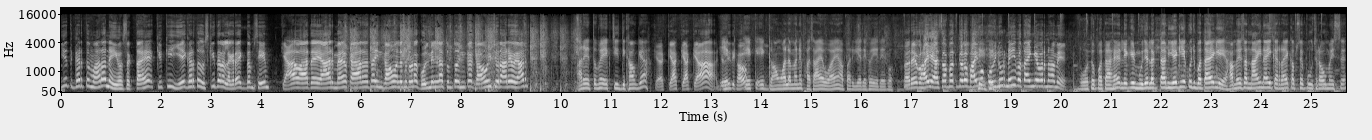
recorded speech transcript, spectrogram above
ये तो घर तुम्हारा नहीं हो सकता है क्योंकि ये घर तो उसकी तरह लग रहा है एकदम सेम क्या बात है यार मैं कह रहा था इन गाँव वालों से थोड़ा घुल मिलना तुम तो इनका गाँव ही चुरा रहे हो यार। अरे तुम्हें एक चीज़ दिखाऊँ क्या? क्या क्या क्या क्या? जल्दी एक, दिखाओ। एक एक गाँव वाला मैंने फंसाया हुआ है यहाँ पर। ये देखो ये देखो। अरे भाई ऐसा मत करो भाई वो कोहिनूर नहीं बताएँगे वरना हमें। वो तो पता है लेकिन मुझे लगता नहीं है कि ये कुछ बताएँगे। हमेशा नाई नाई कर रहा है कब से पूछ रहा हूँ मैं इससे।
